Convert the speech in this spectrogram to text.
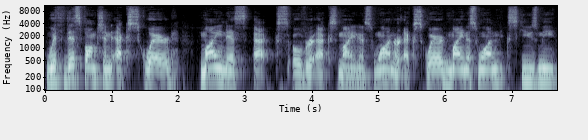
with this function x squared minus x over x minus 1, or x squared minus 1, excuse me.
